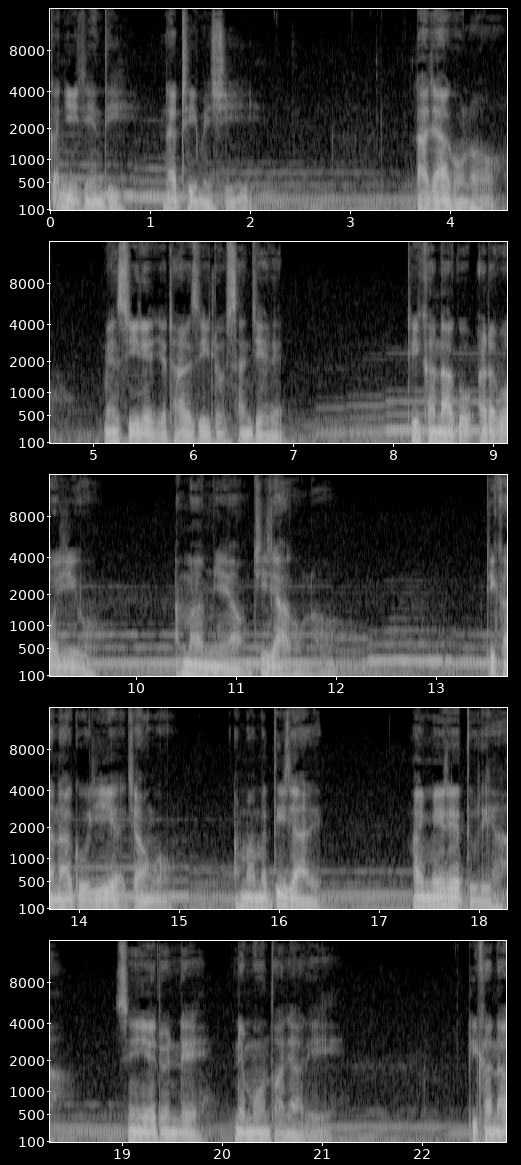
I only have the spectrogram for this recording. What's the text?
ကန့်ညီခြင်းသည်နတ္ထိမရှိ လာကြကုန်လောမင်းစည်းတဲ့ယထာရစီလိုစမ်းကြဲတဲ့ဒီခန္ဓာကိုယ်အရဘောကြီးကိုအမှန်မြင်အောင်ကြည့်ကြကုန်လောဒီခန္ဓာကိုယ်ကြီးရဲ့အကြောင်းကိုအမှန်မသိကြတဲ့မိုက်မဲတဲ့သူတွေဟာဆင်းရဲတွင်နေနှမွန်းသွားကြတယ်ဒီခန္ဓာ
